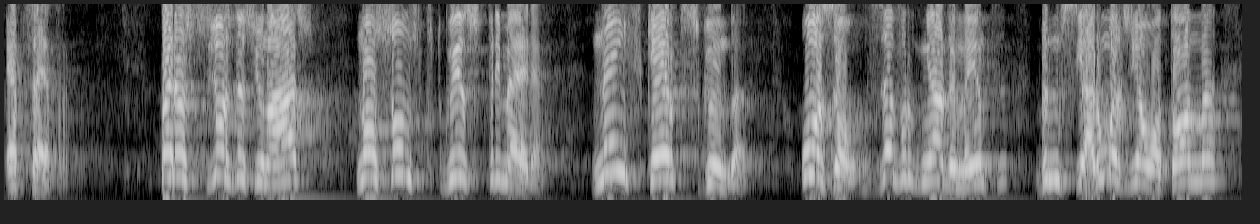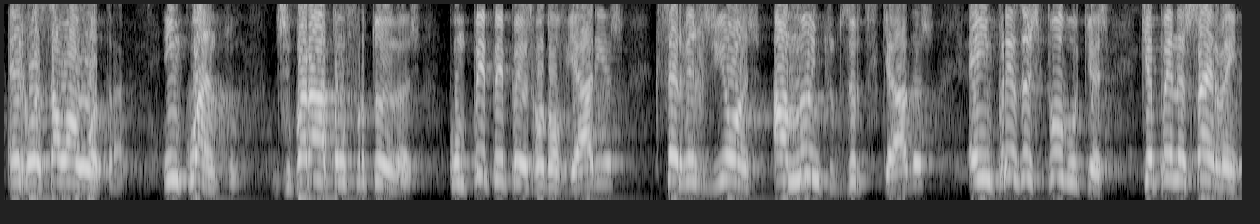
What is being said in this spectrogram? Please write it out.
etc. Para os tesouros nacionais, não somos portugueses de primeira, nem sequer de segunda. Ousam desavergonhadamente beneficiar uma região autónoma em relação à outra, enquanto desbaratam fortunas com PPPs rodoviárias que servem regiões há muito desertificadas, em empresas públicas que apenas servem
